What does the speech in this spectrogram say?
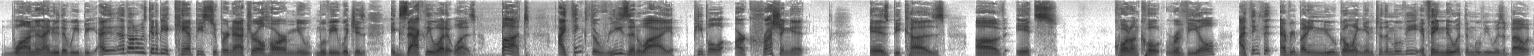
one, and I knew that we'd be. I, I thought it was going to be a campy supernatural horror mu- movie, which is exactly what it was. But I think the reason why people are crushing it is because of its quote unquote reveal. I think that everybody knew going into the movie, if they knew what the movie was about,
